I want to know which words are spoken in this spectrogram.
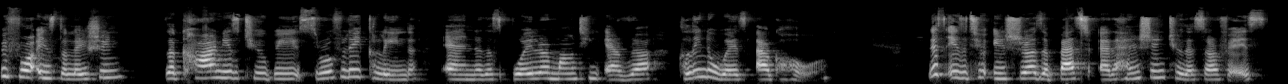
Before installation, the car needs to be thoroughly cleaned and the spoiler mounting area cleaned with alcohol. This is to ensure the best adhesion to the surface.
